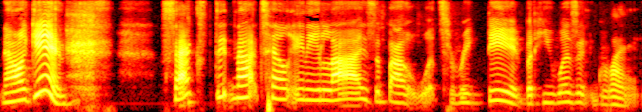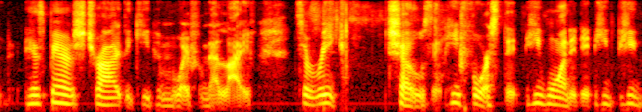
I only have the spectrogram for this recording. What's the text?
Now again, Saxe did not tell any lies about what Tariq did, but he wasn't groomed. His parents tried to keep him away from that life. Tariq chose it. He forced it. He wanted it. He he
